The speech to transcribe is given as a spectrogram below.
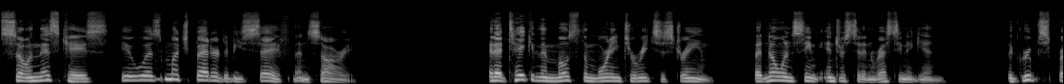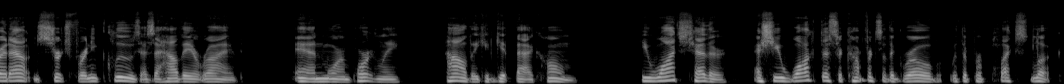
So in this case, it was much better to be safe than sorry. It had taken them most of the morning to reach the stream, but no one seemed interested in resting again. The group spread out and searched for any clues as to how they arrived, and more importantly, how they could get back home. He watched Heather as she walked the circumference of the grove with a perplexed look.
